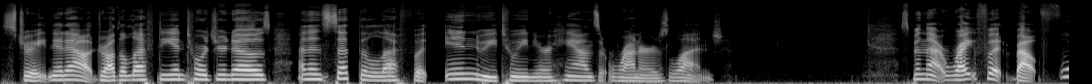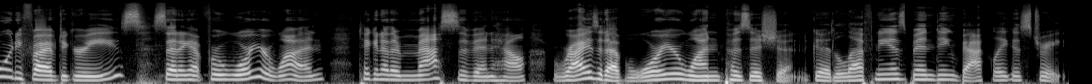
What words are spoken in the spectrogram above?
Straighten it out. Draw the left knee in towards your nose and then set the left foot in between your hands, runner's lunge. Spin that right foot about 45 degrees, setting up for warrior one. Take another massive inhale, rise it up, warrior one position. Good. Left knee is bending, back leg is straight.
